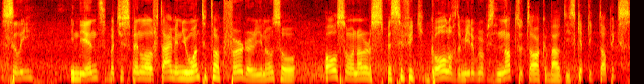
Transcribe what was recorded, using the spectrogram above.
silly in the end. But you spend a lot of time, and you want to talk further, you know. So also another specific goal of the meetup group is not to talk about these skeptic topics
